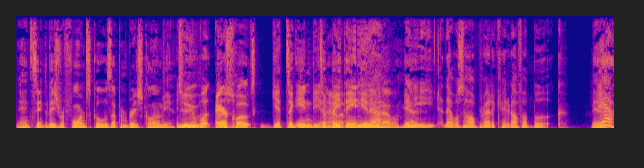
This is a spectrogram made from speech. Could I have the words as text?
and sent to these reform schools up in British Columbia And to you know what? air quotes get the Indian to out beat of the it. Indian out of them. Yeah, And you, that was all predicated off a book. Yeah.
